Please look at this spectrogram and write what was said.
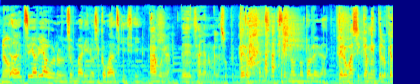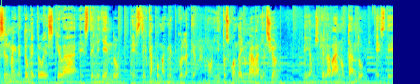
No. Ah, sí, había uno, un submarino, sí, Kowalski, sí. Ah, bueno, esa ya no me la supe. Pero, nos notó la edad. pero básicamente lo que hace el magnetómetro es que va este, leyendo este, el campo magnético de la Tierra, ¿no? Y entonces cuando hay una variación, digamos que la va anotando, este,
